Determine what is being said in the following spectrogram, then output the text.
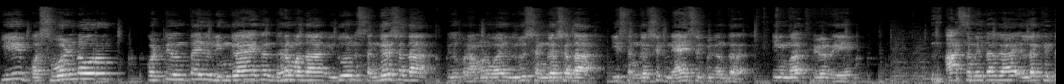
ಕಿ ಬಸವಣ್ಣವರು ಕೊಟ್ಟಿದಂತ ಇದು ಲಿಂಗಾಯತ ಧರ್ಮದ ಇದು ಒಂದು ಸಂಘರ್ಷ ಅದ. ಇದು ಬ್ರಾಹ್ಮಣವಾದ ವಿರುದ್ಧ ಸಂಘರ್ಷ ಅದ. ಈ ಸಂಘರ್ಷಕ್ಕೆ ನ್ಯಾಯ ಸಿಗ್ಬೇಕಂತಾರ ಈಗ ಮತ್ ಹೇಳ್ರಿ. ಆ ಸಮಯದಾಗ ಎಲ್ಲಕ್ಕಿಂತ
